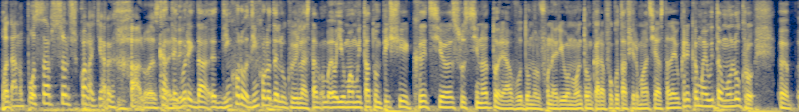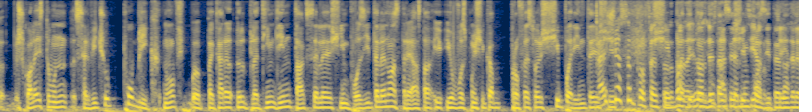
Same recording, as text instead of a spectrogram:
Bă, dar nu poți să absolvi școala chiar în halul ăsta. Categoric, da. Dincolo, dincolo de lucrurile astea, eu m-am uitat un pic și câți uh, susținători a avut domnul Funeriu în momentul în care a făcut afirmația asta, dar eu cred că mai uităm un lucru. Uh, uh, școala este un serviciu public, nu? Pe care îl plătim din taxele și impozitele noastre. Asta eu vă spun și ca profesor și părinte Ai, și, și eu sunt profesor, și plătitor da, de taxe și impozite. Da.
